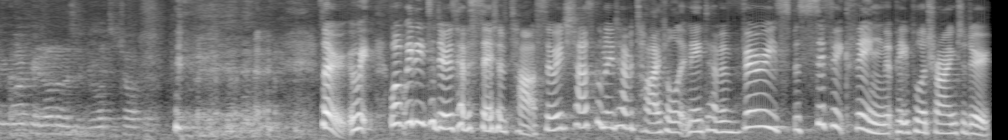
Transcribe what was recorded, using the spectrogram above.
You won't be anonymous if you want the chocolate. So, we, what we need to do is have a set of tasks. So, each task will need to have a title, it needs to have a very specific thing that people are trying to do.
